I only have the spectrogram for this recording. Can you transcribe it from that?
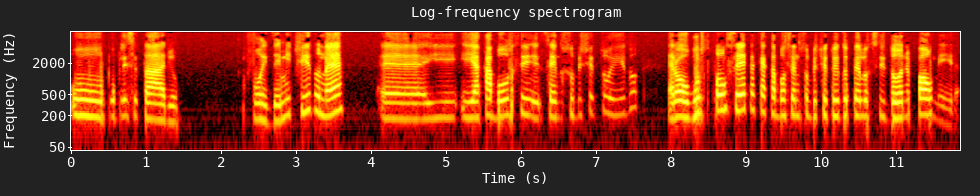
O publicitário foi demitido, né? É, e, e, acabou se, sendo substituído. Era o Augusto Fonseca que acabou sendo substituído pelo Sidônio Palmeira.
